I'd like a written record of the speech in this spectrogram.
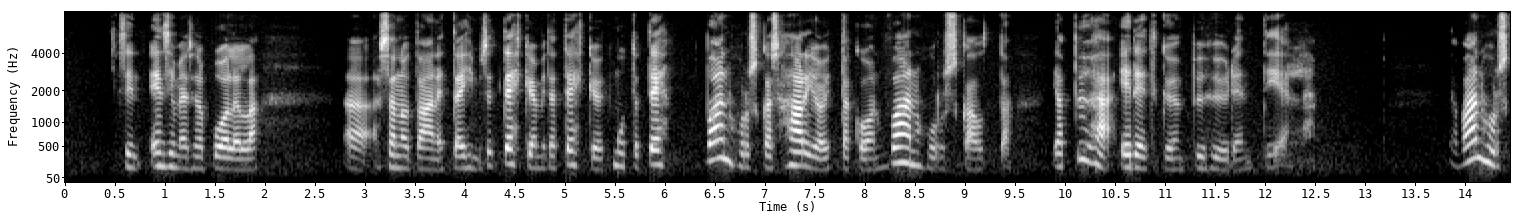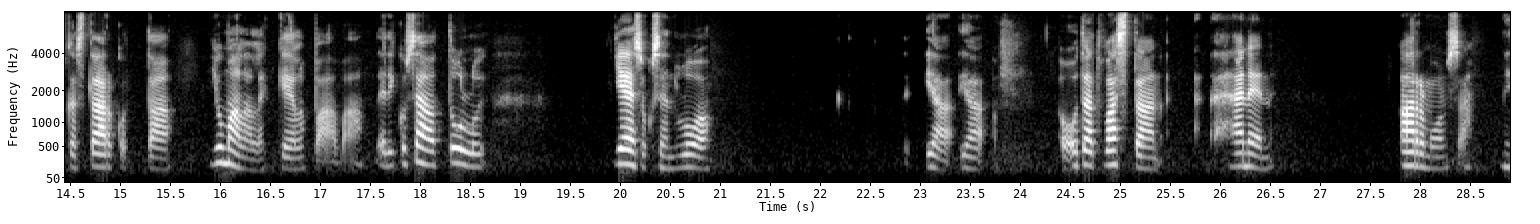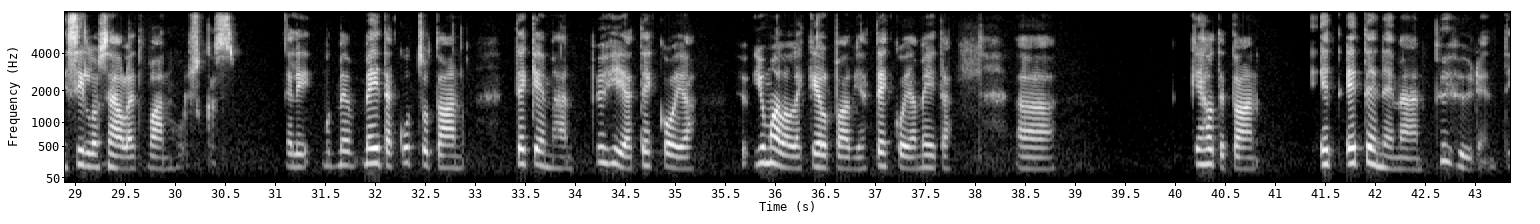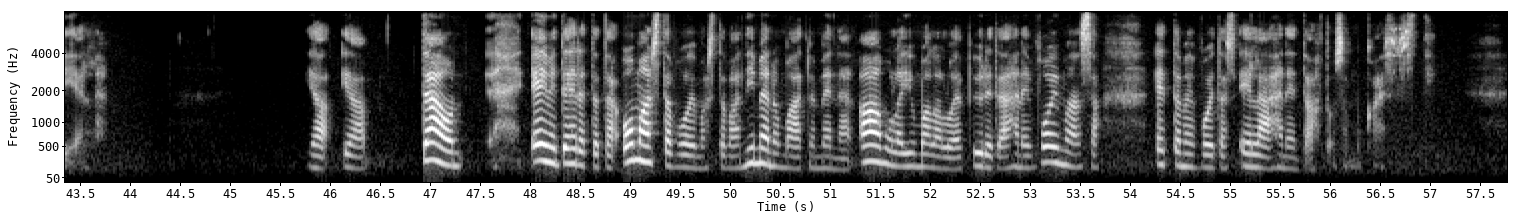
Siinä ensimmäisellä puolella ää, sanotaan, että ihmiset tehköön mitä tehkööt, mutta te vanhurskas harjoittakoon vanhurskautta ja pyhä edetköön pyhyyden tiellä. Ja vanhurskas tarkoittaa Jumalalle kelpaavaa. Eli kun sä oot tullut Jeesuksen luo ja, ja otat vastaan hänen armonsa, niin silloin sä olet vanhurskas. Eli, mutta me, meitä kutsutaan tekemään pyhiä tekoja Jumalalle kelpaavia tekoja. Meitä ää, kehotetaan et, etenemään pyhyyden tiellä. Ja, ja tämä on, ei me tehdä tätä omasta voimasta, vaan nimenomaan, että me mennään aamulla Jumalan luo ja pyydetään hänen voimansa, että me voitaisiin elää hänen tahtonsa mukaisesti.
